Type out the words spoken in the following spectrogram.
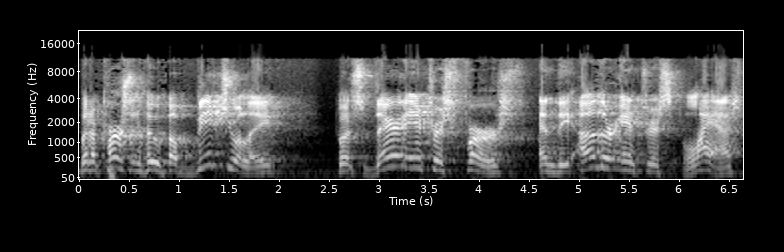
But a person who habitually puts their interest first and the other interest last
